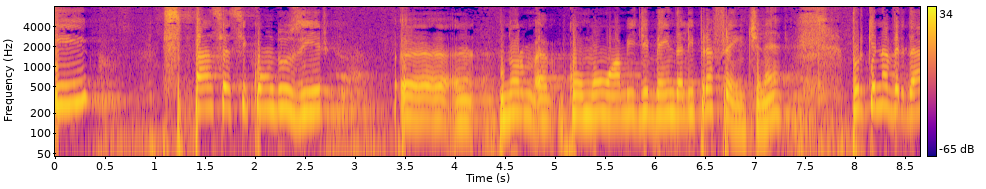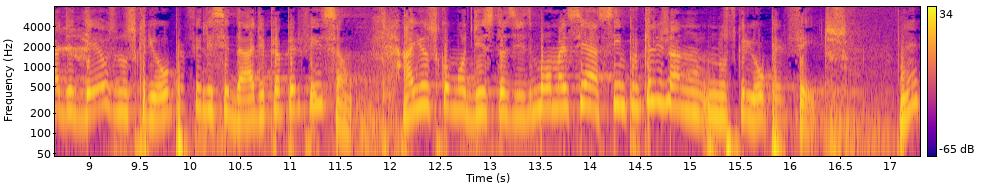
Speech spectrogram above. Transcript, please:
e passe a se conduzir uh, norma, como um homem de bem dali para frente, né? Porque na verdade Deus nos criou para felicidade e para perfeição. Aí os comodistas dizem: bom, mas se é assim, por que ele já nos criou perfeitos? Né?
